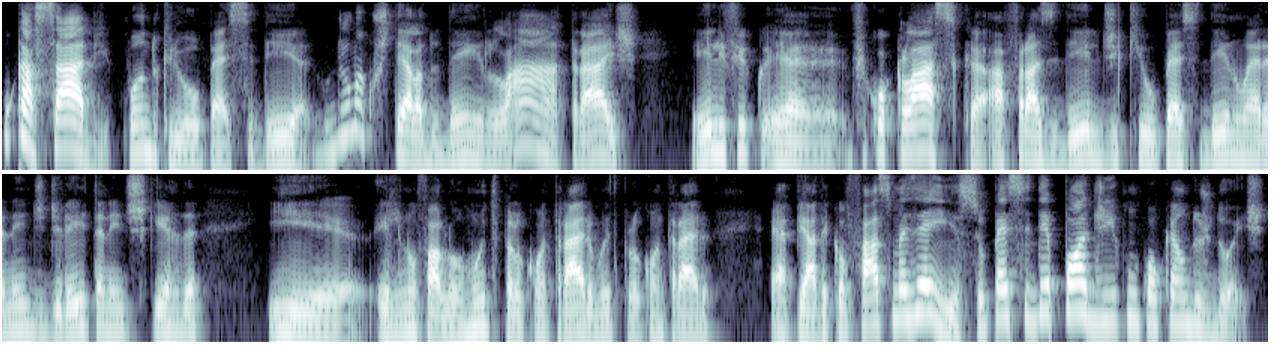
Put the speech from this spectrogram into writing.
O Kassab, quando criou o PSD, de uma costela do DEM lá atrás, ele ficou, é, ficou clássica a frase dele de que o PSD não era nem de direita nem de esquerda, e ele não falou, muito pelo contrário, muito pelo contrário, É a piada que eu faço, mas é isso. O PSD pode ir com qualquer um dos dois.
